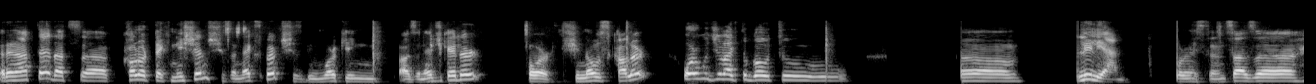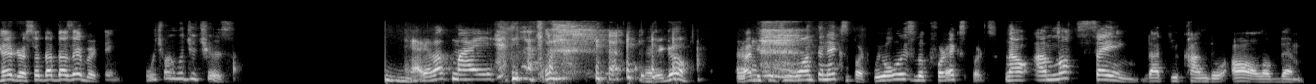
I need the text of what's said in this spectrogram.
Renate, that's a color technician. She's an expert. She's been working as an educator, or she knows color. Or would you like to go to uh, Lilian, for instance, as a hairdresser that does everything? Which one would you choose? Very well, my. there you go. Right? Because you want an expert. We always look for experts. Now, I'm not saying that you can't do all of them.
